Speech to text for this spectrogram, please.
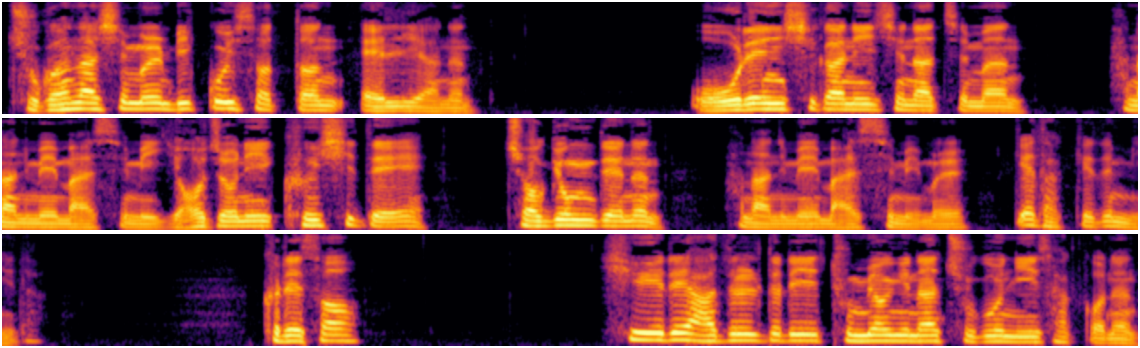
주관하심을 믿고 있었던 엘리야는 오랜 시간이 지났지만 하나님의 말씀이 여전히 그 시대에 적용되는 하나님의 말씀임을 깨닫게 됩니다. 그래서 히엘의 아들들이 두 명이나 죽은 이 사건은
